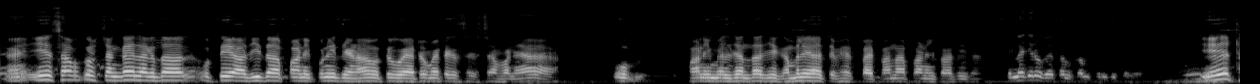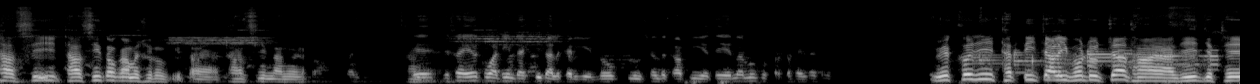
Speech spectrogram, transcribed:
ਇਹ ਸਭ ਕੁਝ ਚੰਗਾ ਹੀ ਲੱਗਦਾ ਉੱਤੇ ਆਜੀ ਦਾ ਪਾਣੀ ਪੁਣੀ ਦੇਣਾ ਉਹ ਤੇ ਆਟੋਮੈਟਿਕ ਸਿਸਟਮ ਬਣਿਆ। ਉਹ ਪਾਣੀ ਮਿਲ ਜਾਂਦਾ ਜੇ ਗਮਲੇ ਆ ਤੇ ਫਿਰ ਪਾਈਪਾਂ ਨਾਲ ਪਾਣੀ ਪਾ ਦੀਦਾ ਕਿੰਨਾ ਚਿਰ ਹੋ ਗਿਆ ਤੁਹਾਨੂੰ ਕੰਮ ਸ਼ੁਰੂ ਕੀਤੇ ਨੂੰ ਇਹ 88 88 ਤੋਂ ਕੰਮ ਸ਼ੁਰੂ ਕੀਤਾ ਹੈ 88 99 ਤੋਂ ਹਾਂਜੀ। ਇਹ ਜਿਸ 에ਅਰ ਕੁਆਲਿਟੀ ਇੰਡੈਕਸ ਦੀ ਗੱਲ ਕਰੀਏ ਲੋਕ ਪੋਲੂਸ਼ਨ ਦਾ ਕਾਫੀ ਹੈ ਤੇ ਇਹਨਾਂ ਨੂੰ ਕੋਈ ਫ਼ਰਕ ਪੈਂਦਾ ਕਿ? ਵੇਖੋ ਜੀ 38 40 ਫੁੱਟ ਉੱਚਾ ਥਾਂ ਆ ਜੀ ਜਿੱਥੇ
